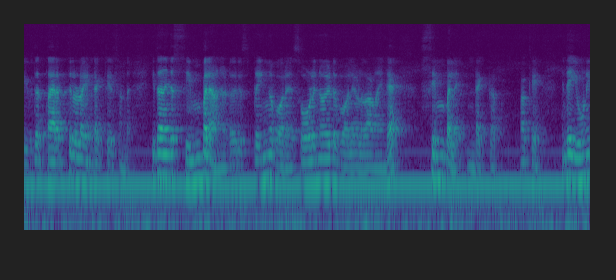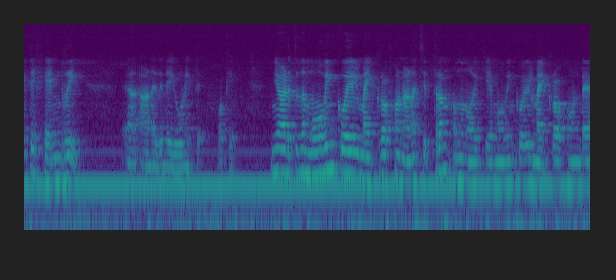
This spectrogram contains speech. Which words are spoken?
വിവിധ തരത്തിലുള്ള ഇൻഡക്ടേഴ്സ് ഉണ്ട്. ഇത് അതിന്റെ സിമ്പലാണ് കേട്ടോ. ഒരു സ്പ്രിങ് പോലെ സോളിനോയിഡ് പോലെയുള്ളതാണ് അതിന്റെ സിമ്പൽ ഇൻഡക്ടർ ഓക്കെ ഇതിന്റെ യൂണിറ്റ് ഹെൻറി ആണ് ഇതിന്റെ യൂണിറ്റ് ഓക്കെ ഇനി അടുത്തത് മൂവിങ് കോയിൽ മൈക്രോഫോൺ ആണ്. ചിത്രം ഒന്ന് നോക്കിയേ. മൂവിങ് കോയിൽ മൈക്രോഫോണിന്റെ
